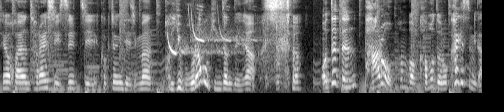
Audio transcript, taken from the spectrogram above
제가 과연 잘할 수 있을지 걱정이 되지만 아, 이게 뭐라고 긴장되냐? 진짜 어쨌든 바로 한번 가보도록 하겠습니다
